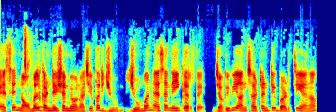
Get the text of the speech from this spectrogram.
ऐसे नॉर्मल कंडीशन में होना चाहिए पर ह्यूमन ऐसा नहीं करते। जब भी अनसर्टेनिटी बढ़ती है ना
